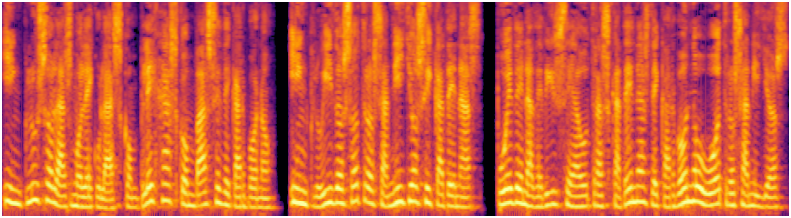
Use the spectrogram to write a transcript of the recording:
Incluso las moléculas complejas con base de carbono, incluidos otros anillos y cadenas, pueden adherirse a otras cadenas de carbono u otros anillos.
